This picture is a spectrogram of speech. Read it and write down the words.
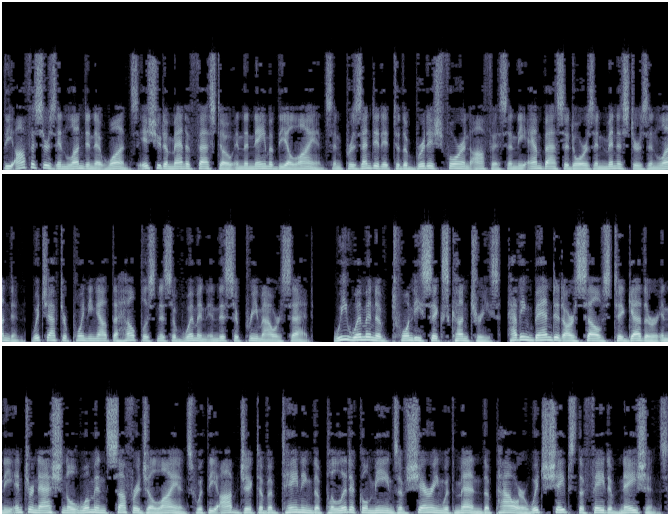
The officers in London at once issued a manifesto in the name of the alliance and presented it to the British Foreign Office and the ambassadors and ministers in London, which after pointing out the helplessness of women in this supreme hour said, we women of 26 countries, having banded ourselves together in the International Woman Suffrage Alliance with the object of obtaining the political means of sharing with men the power which shapes the fate of nations,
